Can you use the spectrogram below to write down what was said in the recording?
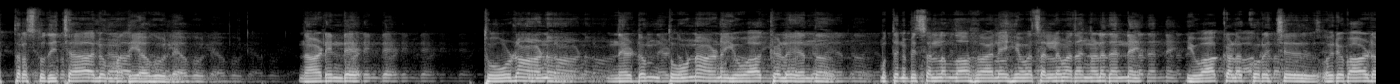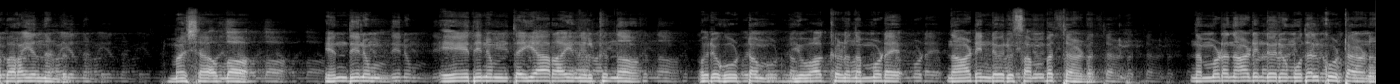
എത്ര സ്തുതിച്ചാലും മതിയാകൂല നാടിന്റെ തൂണാണ് നെടും തൂണാണ് യുവാക്കൾ എന്ന് മുത്തനബി സല്ലാഹു അലഹി വസല്ലമ തങ്ങൾ തന്നെ യുവാക്കളെ കുറിച്ച് ഒരുപാട് പറയുന്നുണ്ട്. മാഷാ എന്തിനും ഏതിനും തയ്യാറായി നിൽക്കുന്ന ഒരു കൂട്ടം യുവാക്കൾ നമ്മുടെ നാടിന്റെ ഒരു സമ്പത്താണ്. നമ്മുടെ നാടിന്റെ ഒരു മുതൽക്കൂട്ടാണ്.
